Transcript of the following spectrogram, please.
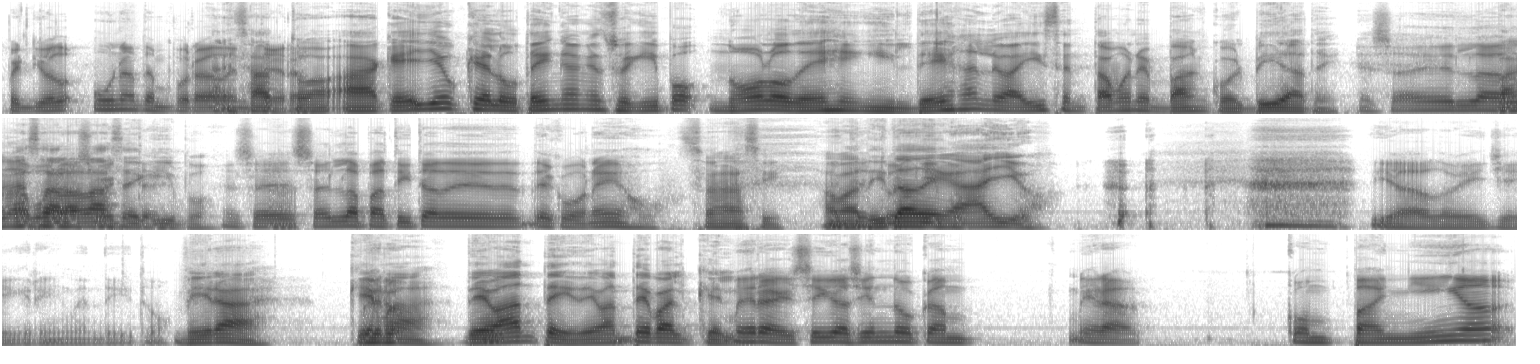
perdió una temporada Exacto. entera. A aquellos que lo tengan en su equipo, no lo dejen ir. Déjanlo ahí sentado en el banco, olvídate. Esa es la, Van la a salar a ese equipo. Esa, Ah. esa es la patita de, de conejo. Eso es así. A De tu batita de equipo. gallo. Diablo, AJ Green, bendito. Mira, ¿qué Pero- más? Devante, Devante Parker. Mira, él sigue haciendo cam- mira, compañía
